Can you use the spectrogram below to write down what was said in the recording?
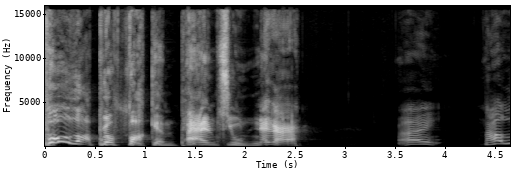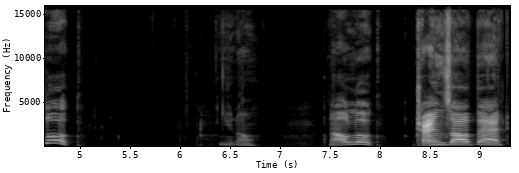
pull up your fucking pants, you nigger. Right? Now look. You know. Now look. Turns out that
